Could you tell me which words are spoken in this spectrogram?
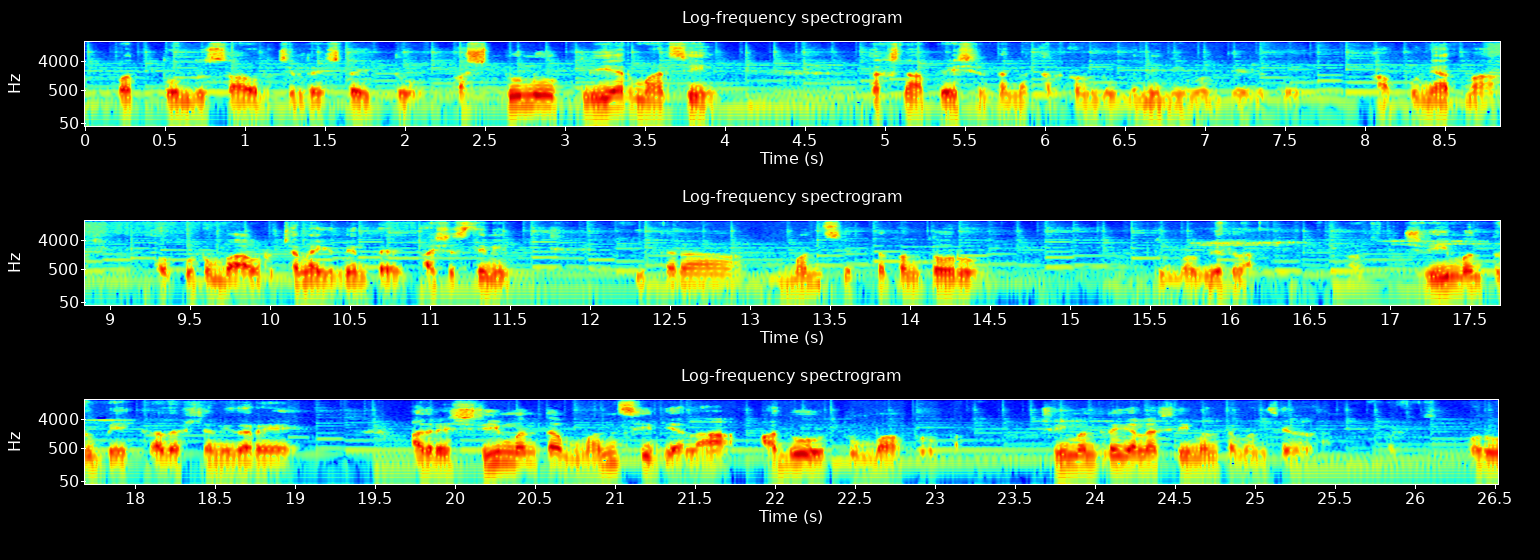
ಇಪ್ಪತ್ತೊಂದು ಸಾವಿರ ಚಿಲ್ಲರೆ ಎಷ್ಟೋ ಇತ್ತು ಅಷ್ಟೂ ಕ್ಲಿಯರ್ ಮಾಡಿಸಿ ತಕ್ಷಣ ಆ ಪೇಷಂಟನ್ನು ಕರ್ಕೊಂಡು ಬನ್ನಿ ನೀವು ಅಂತ ಹೇಳಿದ್ರು. ಆ ಪುಣ್ಯಾತ್ಮ, ಅವ್ರ ಕುಟುಂಬ ಅವರು ಚೆನ್ನಾಗಿರ್ಲಿ ಅಂತ ಆಶಿಸ್ತೀನಿ. ಈ ಥರ ಮನಸ್ಸಿರ್ತಕ್ಕಂಥವ್ರು ತುಂಬ ವಿರಳ. ಶ್ರೀಮಂತರು ಬೇಕಾದಷ್ಟು ಜನ ಇದ್ದಾರೆ ಆದರೆ ಶ್ರೀಮಂತ ಮನಸ್ಸಿದೆಯಲ್ಲ ಅದು ತುಂಬ ಅಪರೂಪ. ಶ್ರೀಮಂತರಿಗೆಲ್ಲ ಶ್ರೀಮಂತ ಮನಸ್ಸಿರಲ್ಲ ಅವರು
